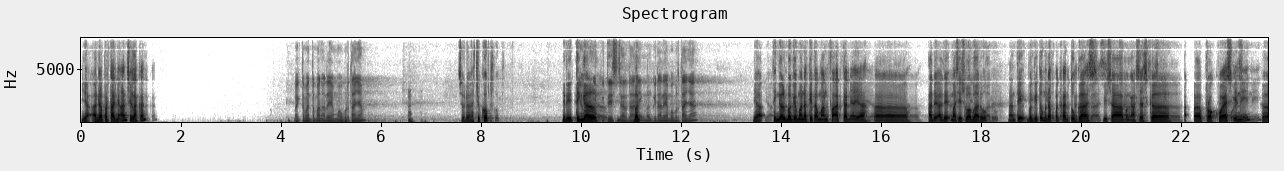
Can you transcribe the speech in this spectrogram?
Ya, ada pertanyaan silakan. Baik teman-teman, ada yang mau bertanya? Sudah cukup? Jadi tinggal daring, mungkin ada yang mau bertanya? Ya, tinggal bagaimana kita manfaatkannya ya, adik-adik mahasiswa baru. Nanti begitu mendapatkan tugas, bisa mengakses ke uh, ProQuest ini, ke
